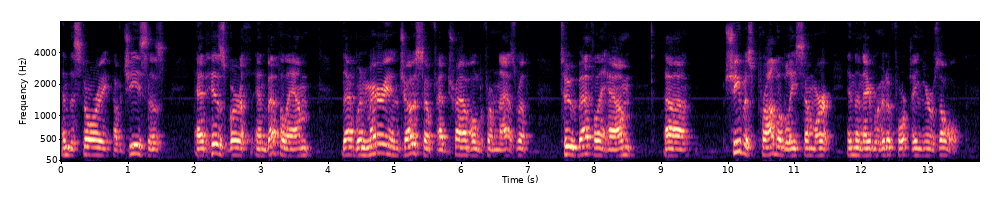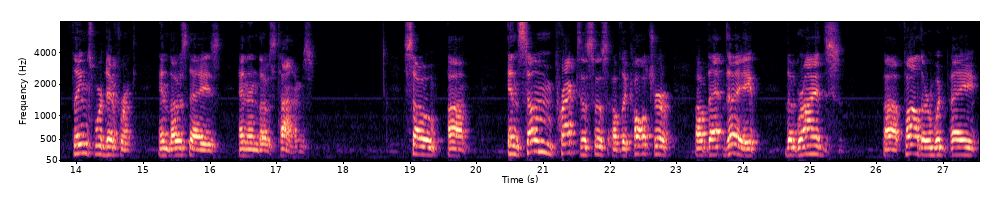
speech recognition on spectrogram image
in the story of Jesus at his birth in Bethlehem, that when Mary and Joseph had traveled from Nazareth to Bethlehem, uh, she was probably somewhere in the neighborhood of 14 years old. Things were different in those days and in those times. So, uh, in some practices of the culture of that day, the bride's uh, father would pay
